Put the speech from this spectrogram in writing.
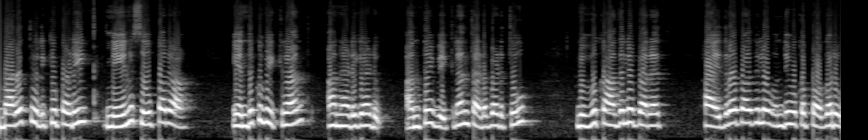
భరత్ ఉలికిపడి నేను సూపరా? ఎందుకు విక్రాంత్? అని అడిగాడు. అంతే విక్రాంత్ తడబడుతూ నువ్వు కాదులే భరత్. హైదరాబాదులో ఉంది ఒక పొగరు.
